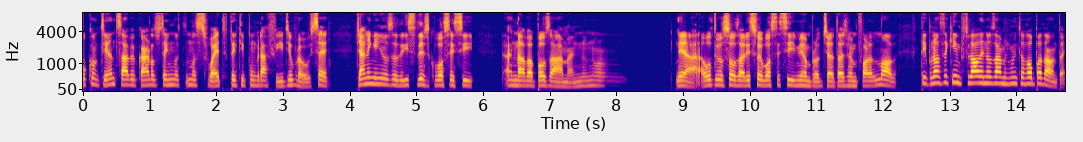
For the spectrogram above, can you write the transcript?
o contente, sabe? O Carlos tem uma, uma suéte que tem tipo um grafite e bro, isso é, já ninguém usa disso desde que você se andava a pousar, mano. Não... Yeah, a última pessoa a usar isso foi você si mesmo, bro, já estás mesmo fora de moda. Tipo, nós aqui em Portugal ainda usamos muita roupa de ontem.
